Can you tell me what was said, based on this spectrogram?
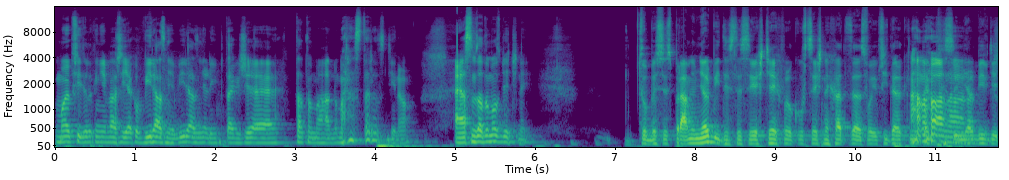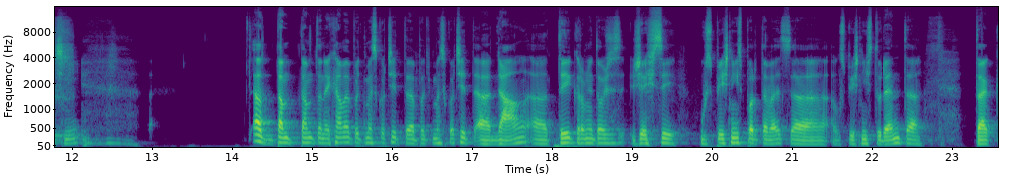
moje přítelkyně vaří jako výrazně, výrazně líp, takže ta to má doma na starosti, no. A já jsem za to moc vděčný. To by si správně měl být, jestli si ještě chvilku chceš nechat eh, svoji přítelkyni, Ano, tak by ano, si měl být vděčný. A tam, tam to necháme, pojďme skočit, eh, pojďme skočit eh, dál. Ty, kromě toho, že, že jsi úspěšný sportovec a úspěšný student, tak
